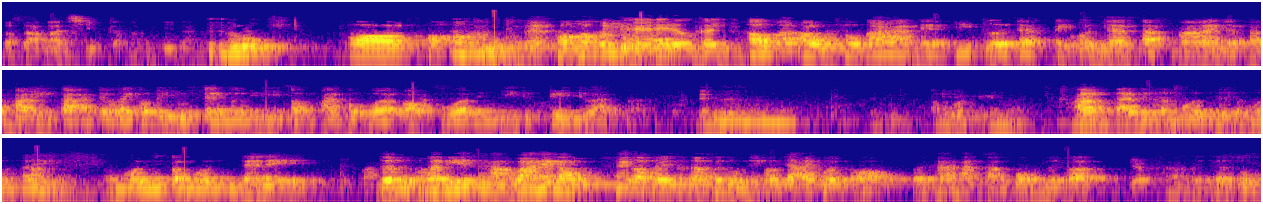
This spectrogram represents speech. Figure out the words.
ก็สามารถชิปกลับมาตรงนี้ได้ไหมลูกพอพอเขาอยู่นะพอเขาไปอยู่ปุ๊บลูกก็เขาก็เอาชาวบ้านเนี่ย ที่เกิดจากเป็นคนงานตัดไม้จากทางภาคอีสานจากอะไรเขาไปอยู่เต็มวันนี้มี 2,600 ครอบครัวใน 20 ปีที่ผ่านมาอืมตำ บลนี้นะครับกลายเป็นตำบลที่ตำบลตลิ่งตำบลตำบลแน่ๆซึ่งวันนี้ถามว่าให้เราให้เราไปสนับสนุนให้เขาย้ายคนออกปัญหาทางสังคมมันก็เยอะครับมันก็สูง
